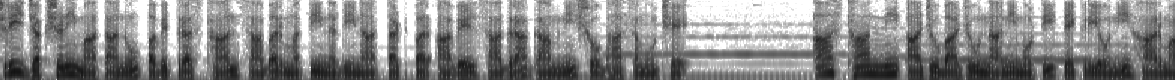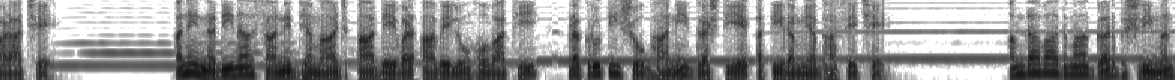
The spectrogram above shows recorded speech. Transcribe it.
શ્રી જક્ષણી માતાનું પવિત્ર સ્થાન સાબરમતી નદીના તટ પર આવેલ સાદરા ગામની શોભા સમૂહ છે. આ સ્થાનની આજુબાજુ નાની મોટી ટેકરીઓની હારમાળા છે. અને નદીના સાનિધ્યમાં જ આ દેવળ આવેલું હોવાથી પ્રકૃતિ શોભાની દ્રષ્ટિએ અતિરમ્ય ભાસે છે. અમદાવાદમાં ગર્ભ શ્રીમંત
